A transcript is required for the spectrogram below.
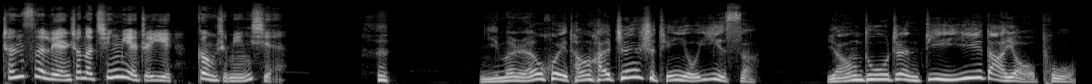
陈四脸上的轻蔑之意更是明显。你们仁惠堂还真是挺有意思，阳都镇第一大药铺，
